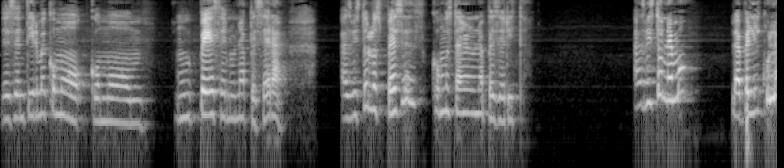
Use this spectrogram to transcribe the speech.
de sentirme como como un pez en una pecera. ¿Has visto los peces cómo están en una pecerita? ¿Has visto Nemo? La película?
